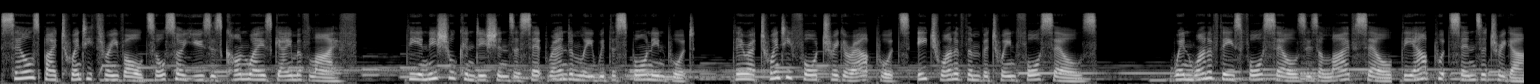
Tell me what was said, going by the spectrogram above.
Cells by 23 volts also uses Conway's Game of Life. The initial conditions are set randomly with the spawn input. There are 24 trigger outputs, each one of them between four cells. When one of these four cells is a live cell, the output sends a trigger.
